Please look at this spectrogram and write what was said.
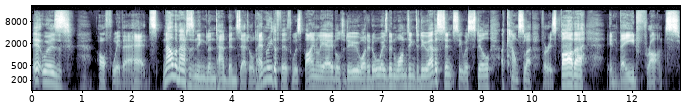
it was off with their heads. Now the matters in England had been settled, Henry V was finally able to do what he'd always been wanting to do ever since he was still a counsellor for his father invade France.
